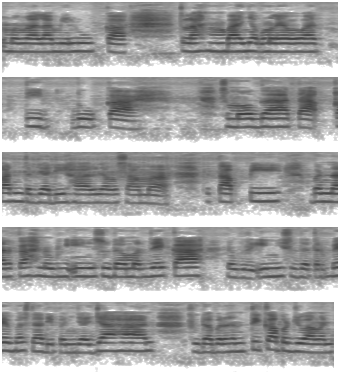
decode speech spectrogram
mengalami luka, telah banyak melewati duka. Semoga takkan terjadi hal yang sama. Tetapi, benarkah negeri ini sudah merdeka? Negeri ini sudah terbebas dari penjajahan. Sudah berhentikah perjuangan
